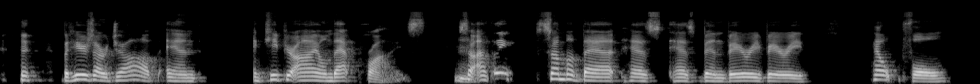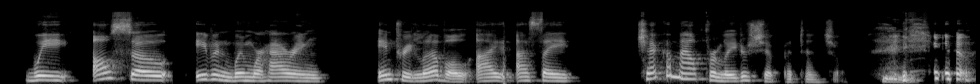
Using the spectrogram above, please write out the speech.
but here's our job and and keep your eye on that prize mm. so i think some of that has has been very very helpful we also even when we're hiring entry level, I, I say, check them out for leadership potential. Mm. you know,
